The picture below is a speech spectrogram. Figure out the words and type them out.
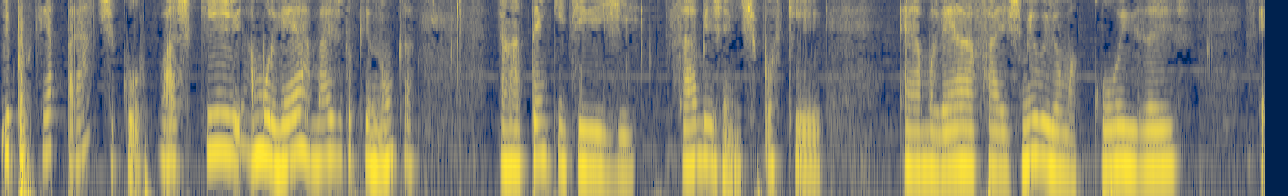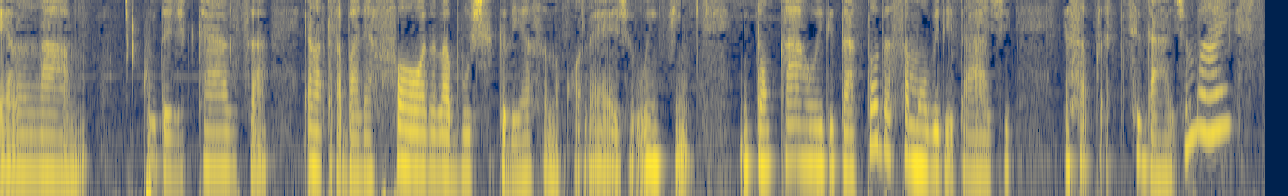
e porque é prático. Eu acho que a mulher, mais do que nunca, ela tem que dirigir, sabe, gente? Porque é, a mulher faz mil e uma coisas, ela cuida de casa, ela trabalha fora, ela busca criança no colégio, enfim. Então, o carro ele dá toda essa mobilidade, essa praticidade, mas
